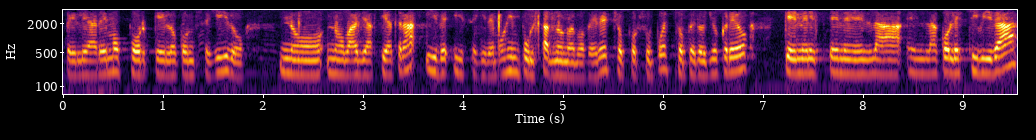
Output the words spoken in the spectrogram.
pelearemos porque lo conseguido no, no vaya hacia atrás y, y seguiremos impulsando nuevos derechos, por supuesto, pero yo creo que en, el, en, la, en la colectividad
